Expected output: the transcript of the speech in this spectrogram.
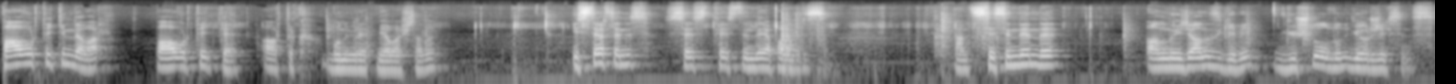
PowerTech'in de var. PowerTech de artık bunu üretmeye başladı. İsterseniz ses testinde yapabiliriz. Yani sesinden de anlayacağınız gibi güçlü olduğunu göreceksiniz.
